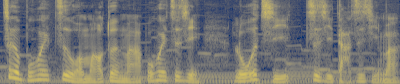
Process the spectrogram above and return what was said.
这个不会自我矛盾吗？不会自己逻辑自己打自己吗？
